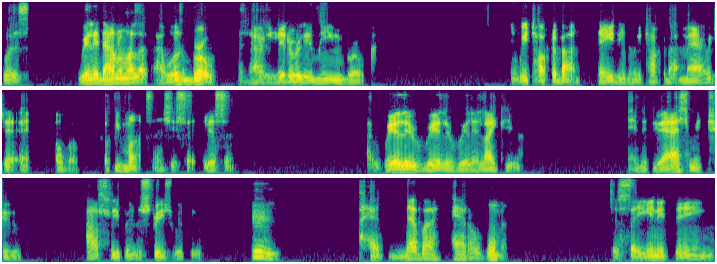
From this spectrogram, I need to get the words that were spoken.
was really down on my luck. I was broke. I literally mean broke. And we talked about dating and we talked about marriage over a few months. And she said, Listen, I really, really, really like you. And if you ask me to, I'll sleep in the streets with you. Mm. I had never had a woman to say anything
